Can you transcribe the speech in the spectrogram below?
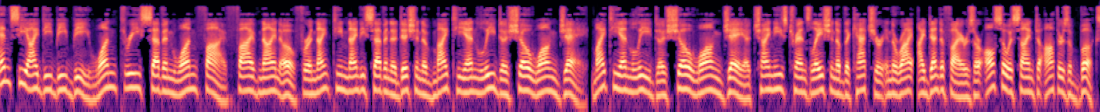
NCIDBB 1371550 for a 1997 edition of Mai Tian Li de Shou Wang Jie, Mai Tian Li de Shou Wang Jie a Chinese translation of The Catcher in the Rye. Identifiers are also assigned to authors of books,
